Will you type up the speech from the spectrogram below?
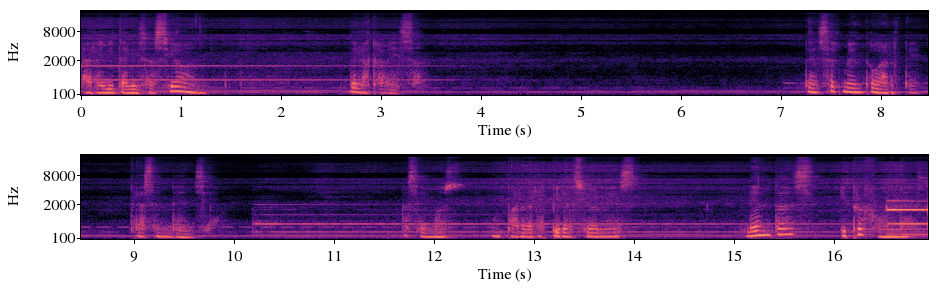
la revitalización de la cabeza. Del segmento arte, trascendencia. Hacemos un par de respiraciones lentas y profundas.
